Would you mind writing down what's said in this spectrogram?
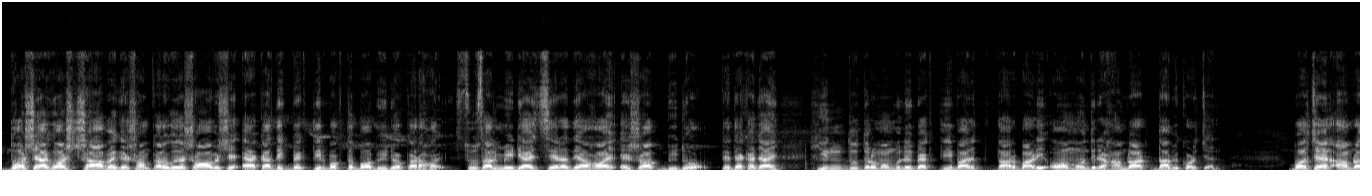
দশই আগস্ট শাহবাগে সংখ্যালঘুদের সমাবেশে একাধিক ব্যক্তির বক্তব্য ভিডিও করা হয়। সোশ্যাল মিডিয়ায় ছেড়ে দেওয়া হয় এসব ভিডিওতে দেখা যায়, হিন্দু ধর্মাবলী ব্যক্তি তার বাড়ি ও মন্দিরে হামলার দাবি করছেন। বলছেন, আমরা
